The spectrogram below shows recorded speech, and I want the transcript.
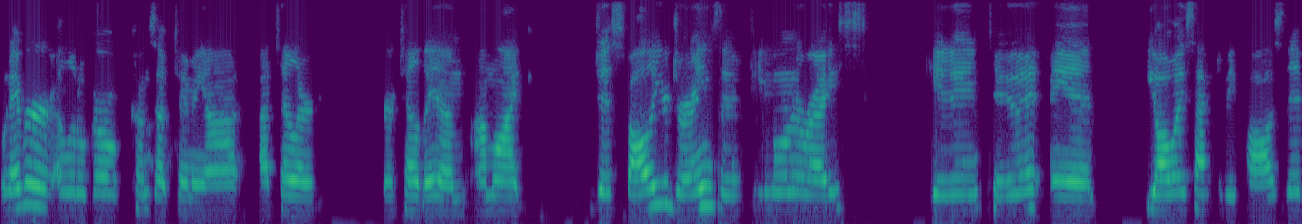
whenever a little girl comes up to me, I, I tell her or tell them, I'm like, just follow your dreams. And if you want to race, get into it. And you always have to be positive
